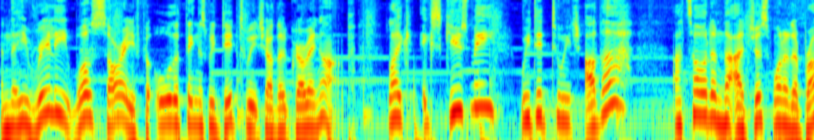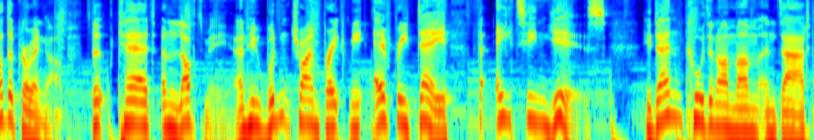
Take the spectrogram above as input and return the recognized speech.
and that he really was sorry for all the things we did to each other growing up. Like, excuse me, we did to each other? I told him that I just wanted a brother growing up that cared and loved me and who wouldn't try and break me every day for 18 years. He then called in our mum and dad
